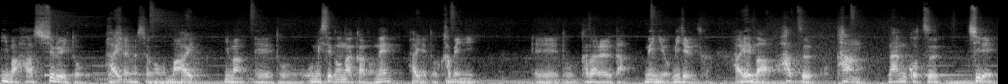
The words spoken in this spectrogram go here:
今8種類とおっしゃいましたが、はい、まあ、はい、今、えーと、お店の中のね、はい、えーと、壁に、えーと、飾られたメニューを見てるんですが、レバーハツタン軟骨チレ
